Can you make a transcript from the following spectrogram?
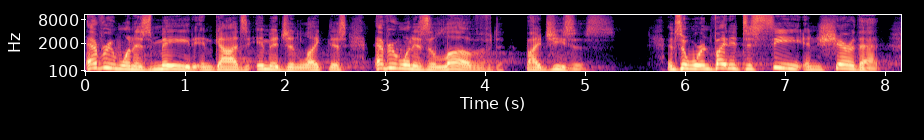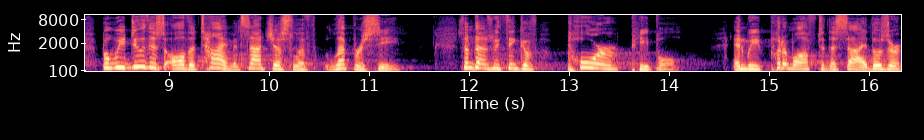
Everyone is made in God's image and likeness. Everyone is loved by Jesus. And so we're invited to see and share that. But we do this all the time. It's not just le- leprosy. Sometimes we think of poor people and we put them off to the side. Those are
